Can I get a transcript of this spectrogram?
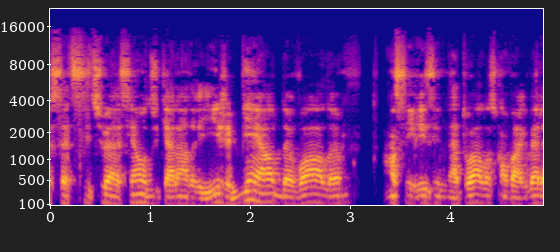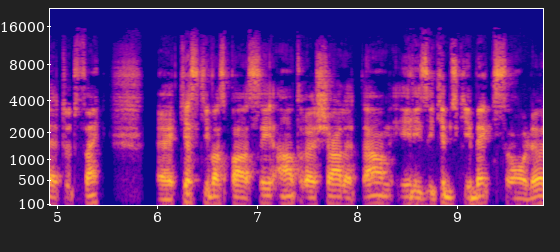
cette situation du calendrier. J'ai bien hâte de voir en séries éliminatoires, lorsqu'on va arriver à la toute fin, euh, qu'est-ce qui va se passer entre Charlottetown et les équipes du Québec qui seront là.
